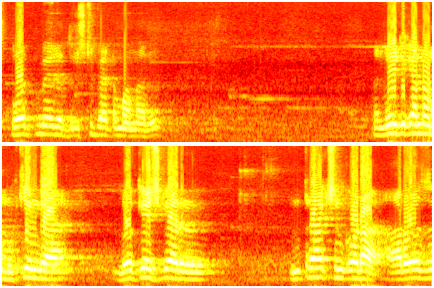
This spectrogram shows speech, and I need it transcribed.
స్పోర్ట్ మీద దృష్టి పెట్టమన్నారు. అన్నిటికన్నా ముఖ్యంగా లోకేష్ గారు ఇంట్రాక్షన్ కూడా ఆ రోజు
